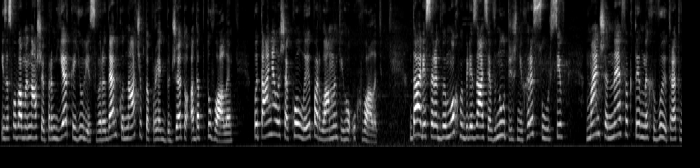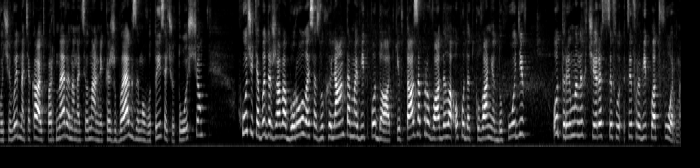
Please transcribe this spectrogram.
І за словами нашої прем'єрки Юлії Свириденко, начебто проєкт бюджету адаптували. Питання лише коли парламент його ухвалить. Далі серед вимог мобілізація внутрішніх ресурсів, менше неефективних витрат, вочевидь, натякають партнери на національний кешбек, зимову тисячу тощо. Хочуть, аби держава боролася з ухилянтами від податків та запровадила оподаткування доходів, отриманих через цифрові платформи.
